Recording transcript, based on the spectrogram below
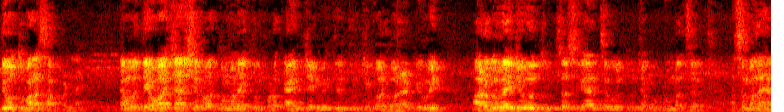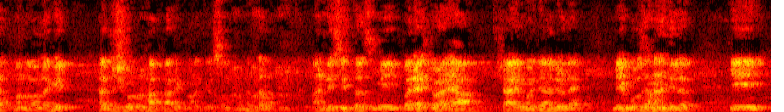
देव तुम्हाला सापडलाय. त्यामुळे देवाच्या आशीर्वाद तुम्हाला इथून पुढे कायमचे मिळतील. तुमची भरभराटी होईल. आरोग्यमय जीवन तुमचं सगळ्यांचं होईल तुमच्या कुटुंबाचं. असं मला ह्यात म्हणावं लागेल. ह्या दृष्टिकोन हा कार्यक्रम आता संपन्न झाला. आणि निश्चितच मी बऱ्याच वेळा ह्या शाळेमध्ये आलेलो आहे. मी एक उदाहरण दिलं की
